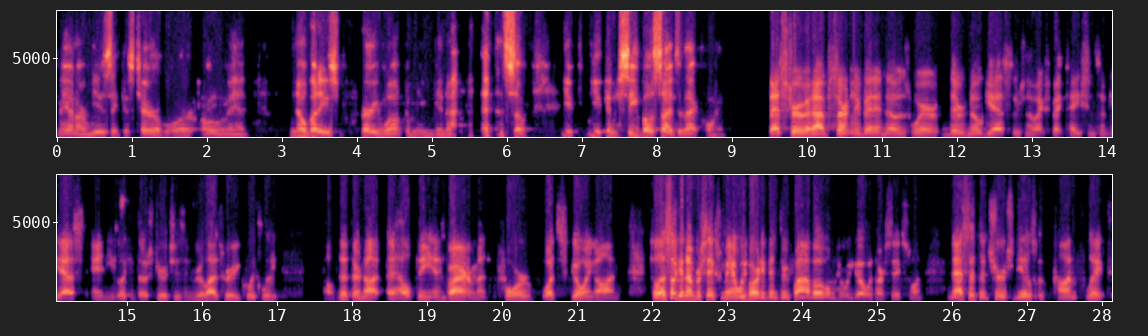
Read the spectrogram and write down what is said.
man, our music is terrible, or oh man, nobody's very welcoming, you know. and so, you you can see both sides of that coin. That's true. And I've certainly been in those where there's no guests, there's no expectations of guests, and you look at those churches and realize very quickly uh, that they're not a healthy environment for what's going on. So let's look at number six. Man, we've already been through five of them. Here we go with our sixth one. And that's that the church deals with conflict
